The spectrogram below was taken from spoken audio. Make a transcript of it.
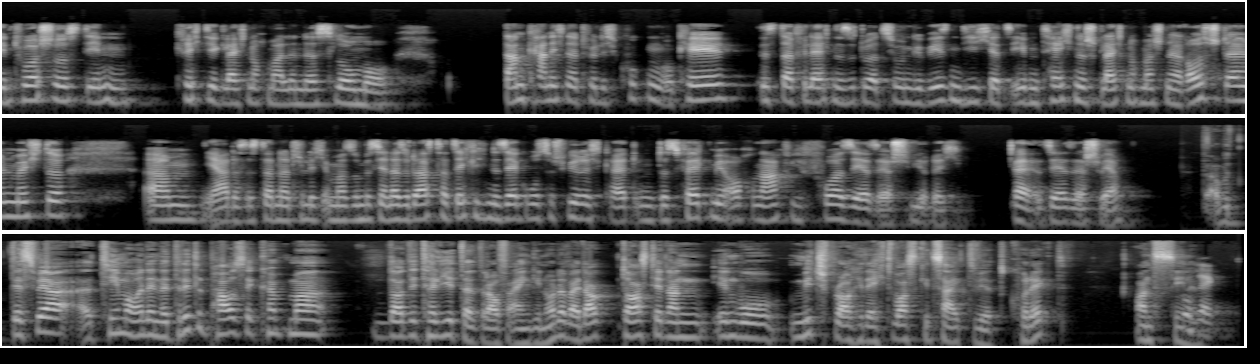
den Torschuss, den kriegt ihr gleich nochmal in der Slow-Mo. Dann kann ich natürlich gucken, okay, ist da vielleicht eine Situation gewesen, die ich jetzt eben technisch gleich nochmal schnell rausstellen möchte ähm, ja, das ist dann natürlich immer so ein bisschen, also da ist tatsächlich eine sehr große Schwierigkeit und das fällt mir auch nach wie vor sehr, sehr schwierig, äh, sehr, sehr schwer. Aber das wäre ein Thema, und in der Drittelpause könnte man da detaillierter drauf eingehen, oder? Weil da, da hast du ja dann irgendwo Mitspracherecht, was gezeigt wird, korrekt? An Szene. Korrekt.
